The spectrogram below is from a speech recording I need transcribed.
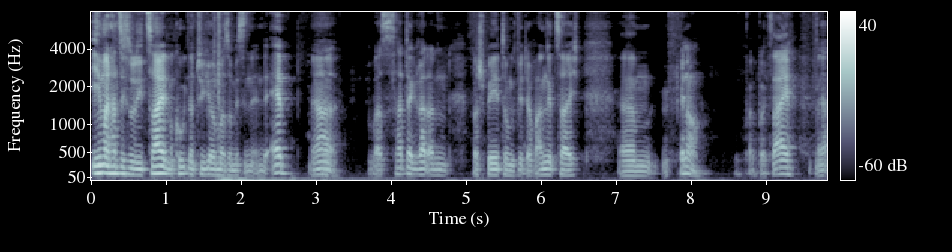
irgendwann hat sich so die Zeit, man guckt natürlich auch immer so ein bisschen in der App, ja, was hat der gerade an Verspätung, wird ja auch angezeigt. Ähm, Genau. Von der Polizei. ja.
